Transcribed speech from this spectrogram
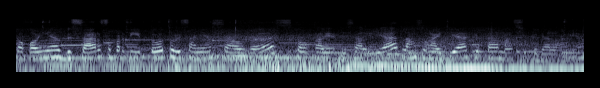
tokonya besar seperti itu, tulisannya Salvas. Kalau kalian bisa lihat, langsung aja kita masuk ke dalamnya.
